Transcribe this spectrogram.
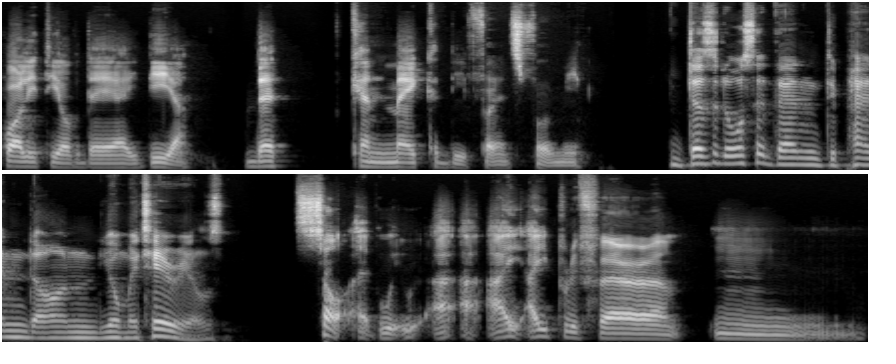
quality of the idea that can make a difference for me. Does it also then depend on your materials? So uh, we, I, I, I prefer um,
